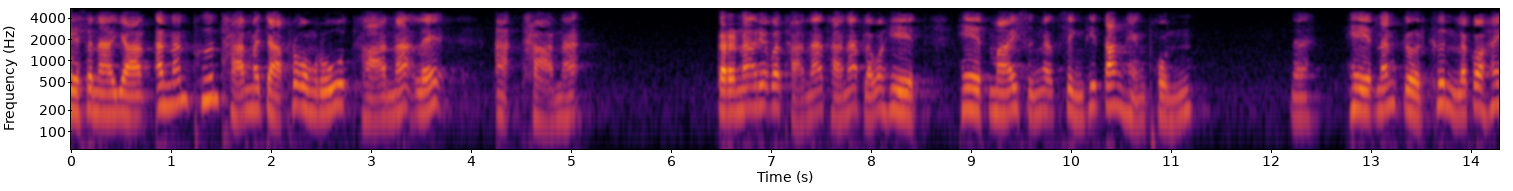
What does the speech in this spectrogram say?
ทศนายานอันนั้นพื้นฐานมาจากพระองค์รู้ฐานะและอัฐานะกรณะเรียกว่าฐานะฐานะแปลว่าเหตุ เหตุหมายถึงสิ่งที่ตั้งแห่งผลนะเหตุนั้นเกิดขึ้นแล้วก็ให้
